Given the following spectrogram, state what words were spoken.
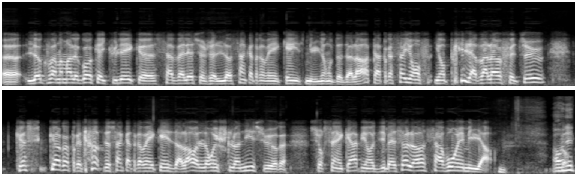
Euh, le gouvernement Legault a calculé que ça valait ce gel-là 195 millions de dollars. Puis après ça, ils ont, pris la valeur future que ce que représente le 195 dollars, ils l'ont échelonné sur, sur 5 ans, puis ils ont dit, ben ça, là, ça vaut un milliard. On, est,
